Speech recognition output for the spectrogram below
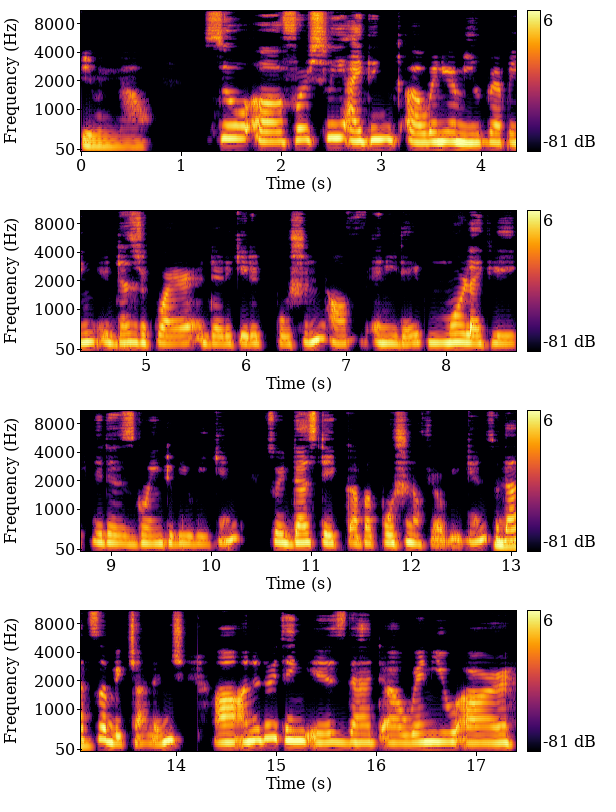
even now? So, uh, firstly, I think uh, when you're meal prepping, it does require a dedicated portion of any day. More likely, it is going to be weekend. So, it does take up a portion of your weekend. So, mm-hmm. that's a big challenge. Uh, another thing is that uh, when you are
